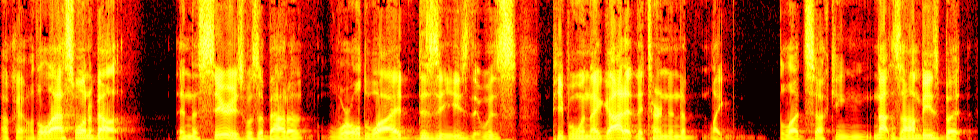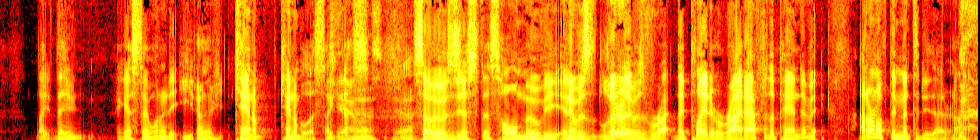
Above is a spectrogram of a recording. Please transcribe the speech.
Okay, well, the last one about in the series was about a worldwide disease that was people when they got it, they turned into like blood sucking, not zombies, but like they. I guess they wanted to eat other cannib- cannibalists. I guess. Cannibals, yeah. So it was just this whole movie, and it was literally it was right. They played it right after the pandemic. I don't know if they meant to do that or not.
